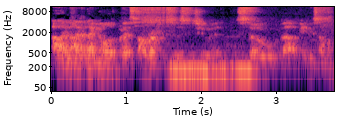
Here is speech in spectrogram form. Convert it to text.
Uh, not that- that I know of, but I saw references to it, so uh, maybe someone.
